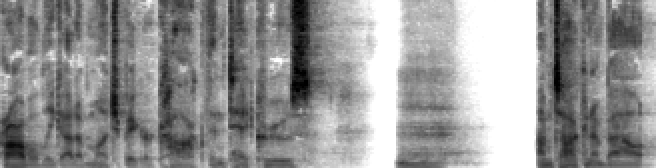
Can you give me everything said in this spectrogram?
probably got a much bigger cock than Ted Cruz. Mm. I'm talking about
